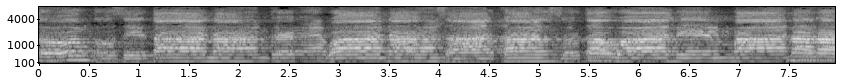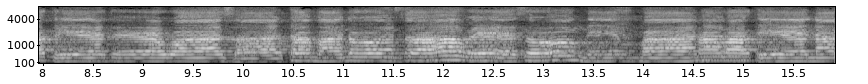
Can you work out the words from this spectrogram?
สุงตุสิตานางเทวานางสัทธังสุตวาเนมานรเทเทวาสัทธมนุนสาเวสุงนิมมานรเทนา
